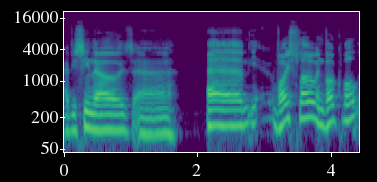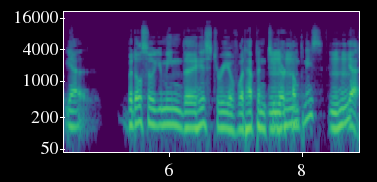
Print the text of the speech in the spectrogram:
Have you seen those? Uh, um, yeah, voice flow invocable yeah but also you mean the history of what happened to their mm-hmm. companies mm-hmm. yeah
